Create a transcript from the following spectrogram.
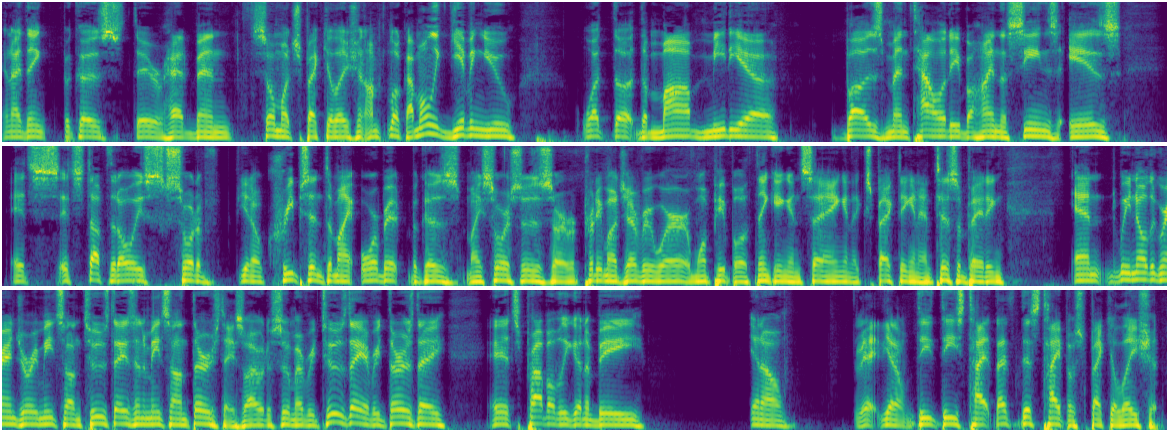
And I think because there had been so much speculation, I'm, look, I'm only giving you what the, the mob media buzz mentality behind the scenes is. It's it's stuff that always sort of you know creeps into my orbit because my sources are pretty much everywhere and what people are thinking and saying and expecting and anticipating. And we know the grand jury meets on Tuesdays and it meets on Thursdays. So I would assume every Tuesday, every Thursday, it's probably going to be, you know, you know, these type, that, this type of speculation.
